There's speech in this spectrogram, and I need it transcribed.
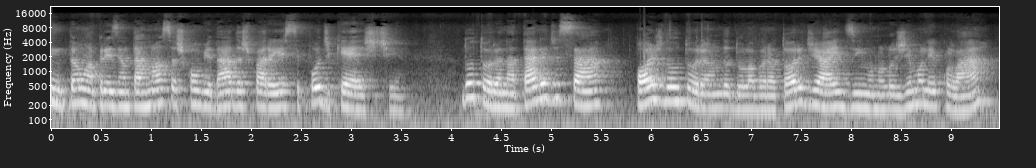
Então apresentar nossas convidadas para esse podcast. Doutora Natália de Sá, pós-doutoranda do Laboratório de AIDS e Imunologia Molecular,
